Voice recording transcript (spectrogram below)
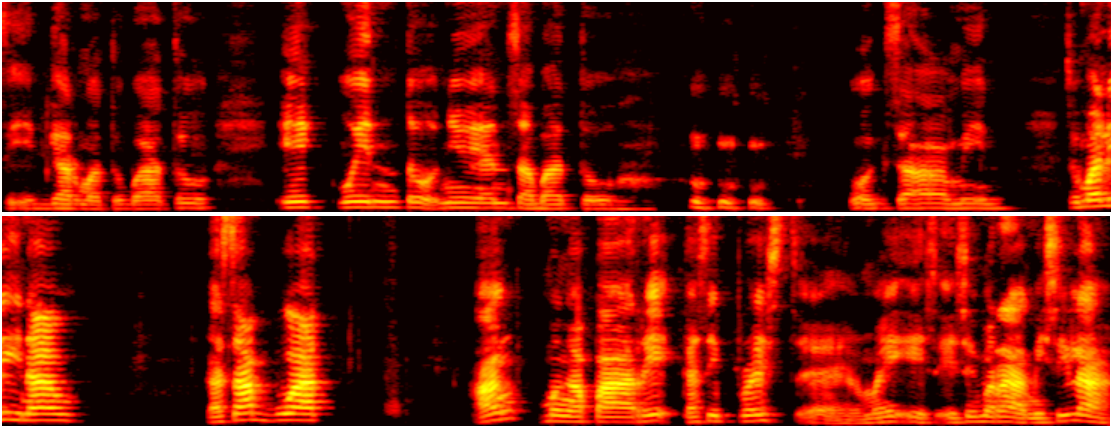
si Edgar Matubato. Ikwento niyo yan sa bato. Huwag sa amin. So, malinaw. Kasabwat ang mga pari kasi prest eh, may is, is marami sila.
